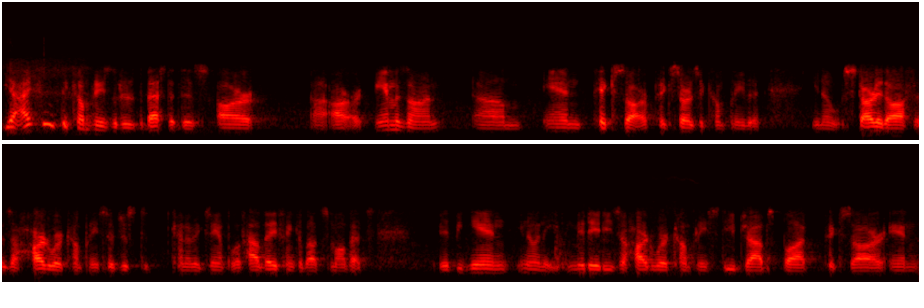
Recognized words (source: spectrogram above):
Yeah, I think the companies that are the best at this are uh, are Amazon um, and Pixar. Pixar is a company that you know started off as a hardware company, so just a kind of example of how they think about small bets it began, you know, in the mid '80s, a hardware company. Steve Jobs bought Pixar and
